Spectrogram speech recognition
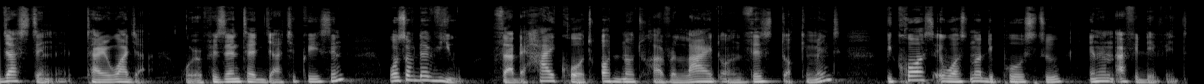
Justin Teriwajah, who represented Gyakye was of the view that the High Court ought not to have relied on this document because it was not deposed to in an affidavit.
